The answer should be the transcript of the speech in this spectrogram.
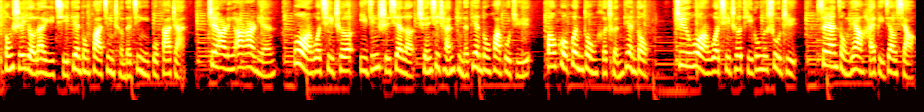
同时有赖于其电动化进程的进一步发展。至二零二二年，沃尔沃汽车已经实现了全系产品的电动化布局，包括混动和纯电动。据沃尔沃汽车提供的数据，虽然总量还比较小，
